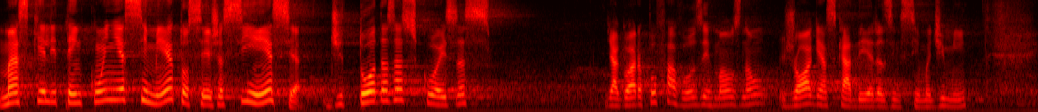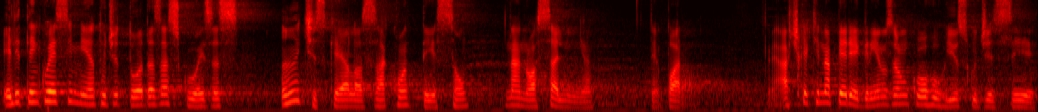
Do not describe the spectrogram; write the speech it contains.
mas que ele tem conhecimento, ou seja, ciência de todas as coisas. E agora, por favor, os irmãos, não joguem as cadeiras em cima de mim. Ele tem conhecimento de todas as coisas antes que elas aconteçam na nossa linha temporal. Acho que aqui na Peregrinos eu não corro o risco de ser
